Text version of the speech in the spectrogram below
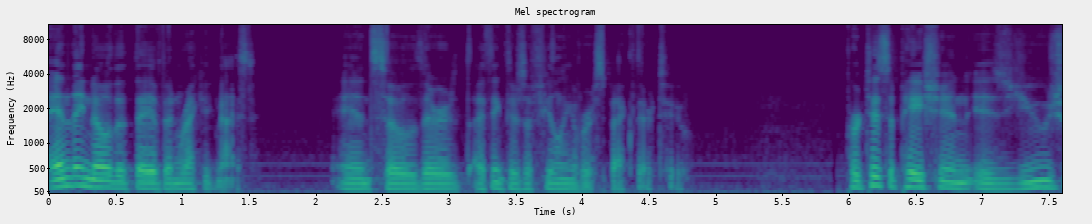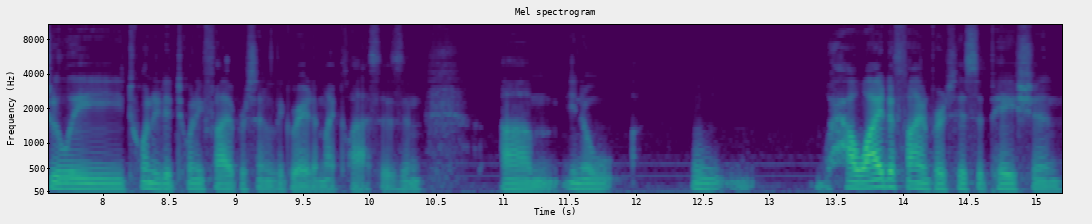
and they know that they have been recognized. And so there, I think there's a feeling of respect there too. Participation is usually 20 to 25% of the grade in my classes. And, um, you know, how I define participation,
